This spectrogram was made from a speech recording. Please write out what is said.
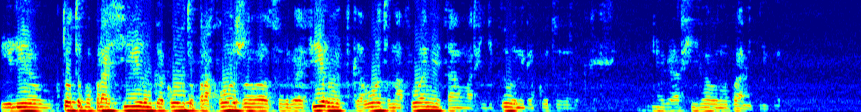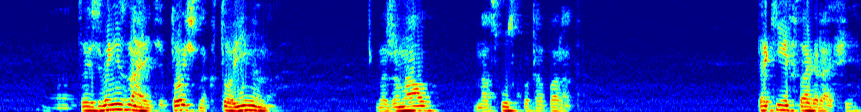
Или кто-то попросил какого-то прохожего сфотографировать кого-то на фоне там архитектурный какой-то архитектурного памятника. То есть вы не знаете точно, кто именно нажимал на спуск фотоаппарата. Такие фотографии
